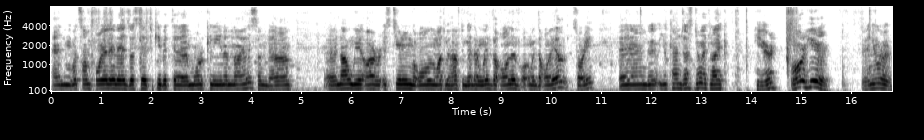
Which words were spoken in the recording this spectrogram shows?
and we put some foil in it just to keep it uh, more clean and nice and uh, uh, now we are stirring all what we have together with the olive with the oil sorry and you can just do it like here or here anywhere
